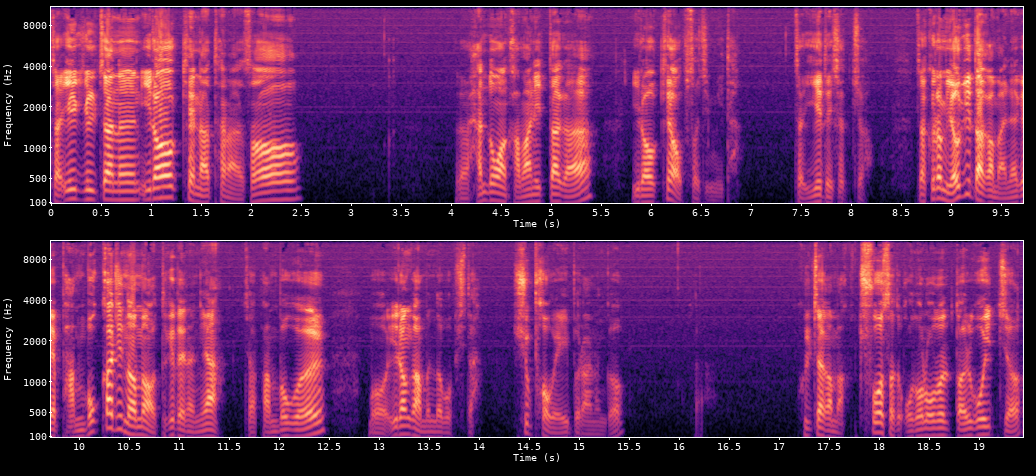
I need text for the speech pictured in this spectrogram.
자, 1글자는 이렇게 나타나서 한동안 가만히 있다가 이렇게 없어집니다. 자, 이해되셨죠? 자, 그럼 여기다가 만약에 반복까지 넣으면 어떻게 되느냐? 자, 반복을 뭐 이런 거 한번 넣어봅시다. 슈퍼 웨이브라는 거. 자, 글자가 막 추워서 오돌오돌 떨고 있죠.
